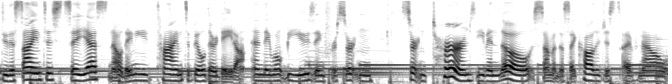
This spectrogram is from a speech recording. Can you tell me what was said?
Do the scientists say yes? No, they need time to build their data and they won't be using for certain certain terms even though some of the psychologists I've now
